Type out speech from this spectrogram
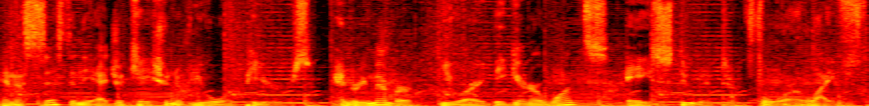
and assist in the education of your peers. And remember, you are a beginner once, a student for life.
